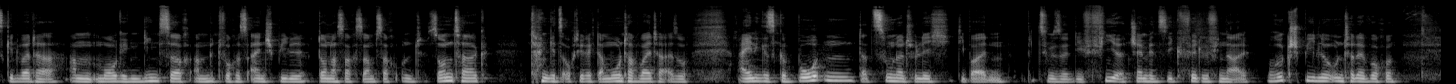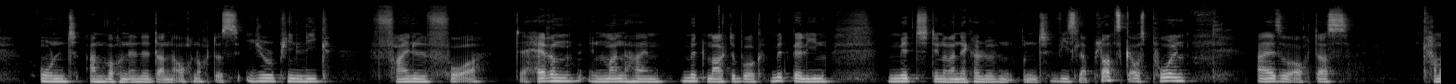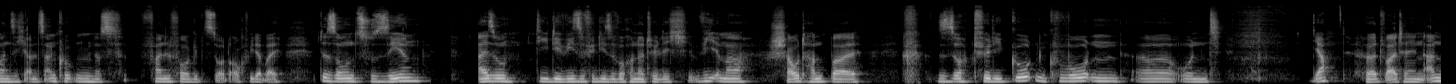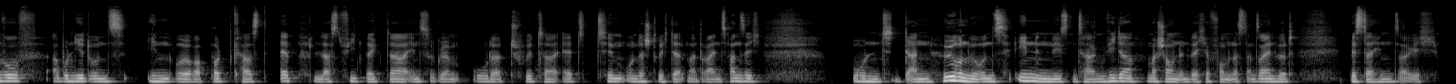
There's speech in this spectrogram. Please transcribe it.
Es geht weiter am morgigen Dienstag, am Mittwoch ist ein Spiel, Donnerstag, Samstag und Sonntag. Dann geht es auch direkt am Montag weiter. Also einiges geboten. Dazu natürlich die beiden, beziehungsweise die vier Champions League Viertelfinal-Rückspiele unter der Woche. Und am Wochenende dann auch noch das European League Final Four der Herren in Mannheim mit Magdeburg, mit Berlin, mit den rhein löwen und Wiesla Plotzk aus Polen. Also auch das kann man sich alles angucken. Das Final Four gibt es dort auch wieder bei The Zone zu sehen. Also die Devise für diese Woche natürlich wie immer, schaut Handball, sorgt für die guten Quoten äh, und ja, hört weiterhin Anwurf, abonniert uns in eurer Podcast-App, lasst Feedback da, Instagram oder Twitter at tim-detmar23 und dann hören wir uns in den nächsten Tagen wieder. Mal schauen, in welcher Form das dann sein wird. Bis dahin sage ich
